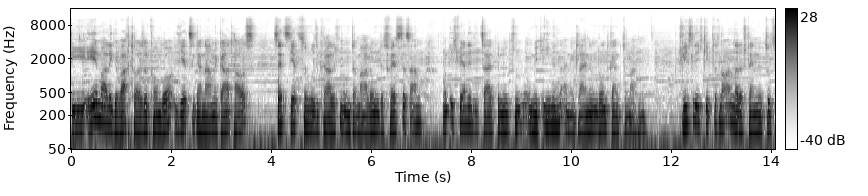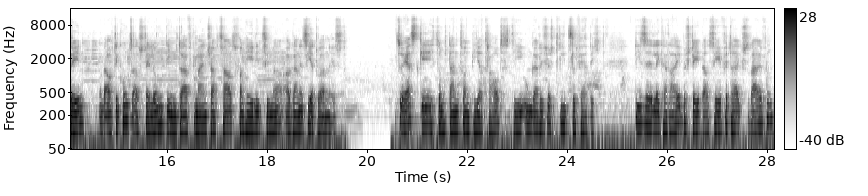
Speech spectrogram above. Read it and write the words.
Die ehemalige Wachthäusel-Kombo, jetziger Name Garthaus, setzt jetzt zur musikalischen Untermalung des Festes an und ich werde die Zeit benutzen, um mit Ihnen einen kleinen Rundgang zu machen. Schließlich gibt es noch andere Stände zu sehen und auch die Kunstausstellung, die im Dorfgemeinschaftshaus von Hedi Zimmer organisiert worden ist. Zuerst gehe ich zum Stand von Pia Traut, die ungarische Striezel fertigt. Diese Leckerei besteht aus Hefeteigstreifen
